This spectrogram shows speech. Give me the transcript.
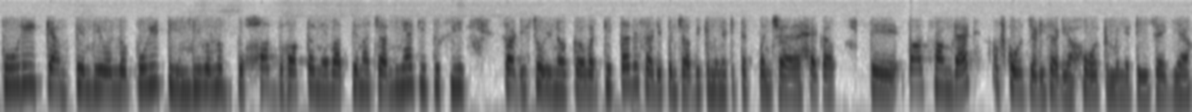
ਪੂਰੀ ਕੈਂਪੇਨ ਦੀ ਵੱਲੋਂ ਪੂਰੀ ਟੀਮ ਦੀ ਵੱਲੋਂ ਬਹੁਤ ਬਹੁਤ ਧੰਨਵਾਦ ਦੇਣਾ ਚਾਹੁੰਦੀ ਹਾਂ ਕਿ ਤੁਸੀਂ ਸਾਡੀ ਸਟੋਰੀ ਨੂੰ ਕਵਰ ਕੀਤਾ ਤੇ ਸਾਡੀ ਪੰਜਾਬੀ ਕਮਿਊਨਿਟੀ ਤੱਕ ਪਹੁੰਚਾਇਆ ਹੈਗਾ। ਤੇ apart from that of course ਜਿਹੜੀ ਸਾਡੀਆਂ ਹੋਰ ਕਮਿਊਨਿਟੀਜ਼ ਹੈਗੀਆਂ ਅਮ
